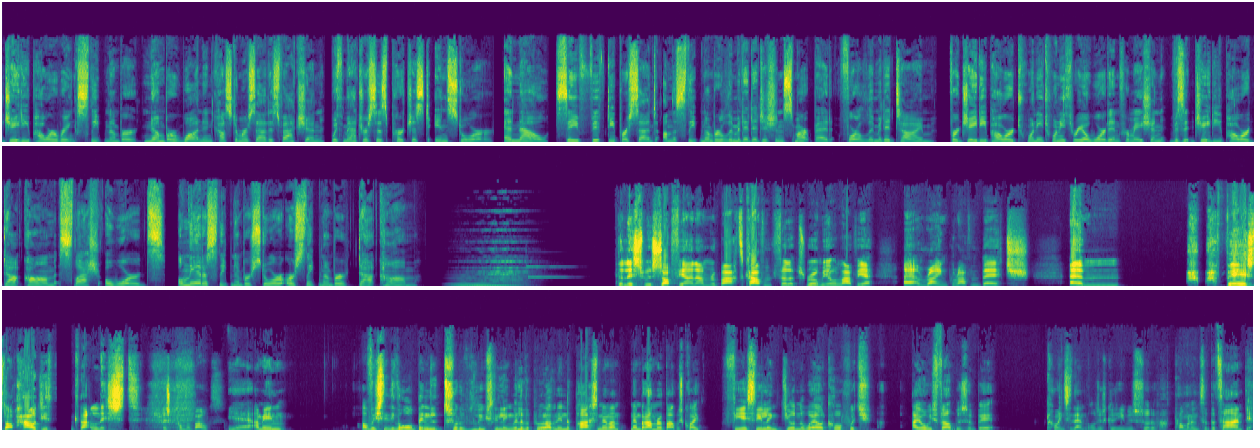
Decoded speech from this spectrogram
JD Power ranks Sleep Number number 1 in customer satisfaction with mattresses purchased in-store. And now, save 50% on the Sleep Number limited edition Smart Bed for a limited time. For JD Power 2023 award information, visit jdpower.com/awards. Only at a Sleep Number store or sleepnumber.com. The list was Sofyan Amrabat, Kalvin Phillips, Romeo Lavia, uh, and Ryan Gravenberch. Um, first off, how do you think that list has come about? Yeah, I mean, obviously they've all been sort of loosely linked with Liverpool, haven't in the past. I remember, remember Amrabat was quite fiercely linked during the World Cup, which I always felt was a bit coincidental just because he was sort of prominent at the time. Yeah.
